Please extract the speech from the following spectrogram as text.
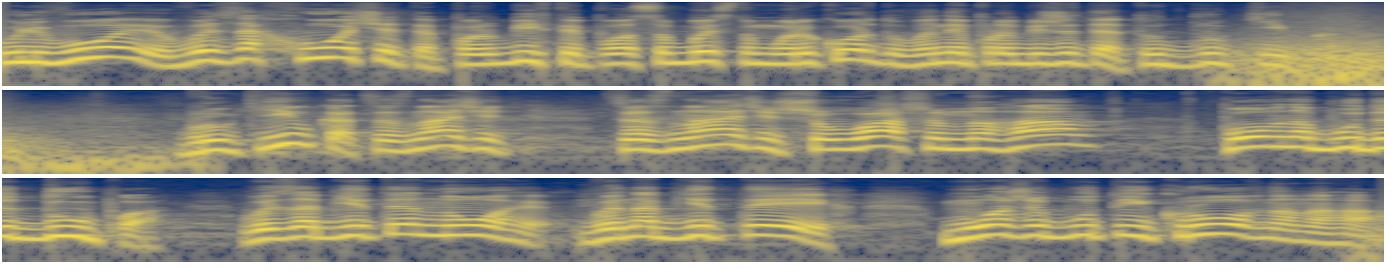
У Львові ви захочете пробігти по особистому рекорду, ви не пробіжите. Тут бруківка. Бруківка це значить, це значить, що вашим ногам повна буде дупа. Ви заб'єте ноги, ви наб'єте їх. Може бути і кров на ногах.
